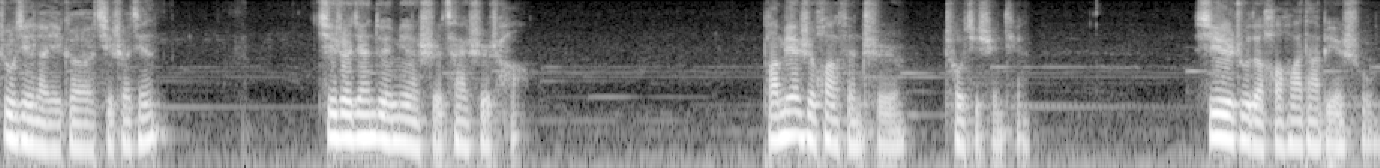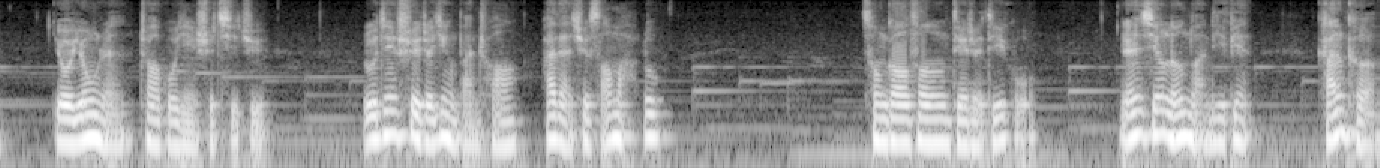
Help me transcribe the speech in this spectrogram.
住进了一个汽车间。汽车间对面是菜市场，旁边是化粪池，臭气熏天。昔日住的豪华大别墅，有佣人照顾饮食起居，如今睡着硬板床，还得去扫马路。从高峰跌至低谷，人行冷暖历变，坎坷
